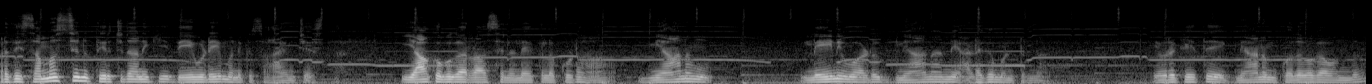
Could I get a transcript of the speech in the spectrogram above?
ప్రతి సమస్యను తీర్చడానికి దేవుడే మనకు సహాయం చేస్తాడు యాకబు గారు రాసిన లేఖలో కూడా జ్ఞానము లేనివాడు జ్ఞానాన్ని అడగమంటున్నాడు. ఎవరికైతే జ్ఞానం కొదవగా ఉందో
